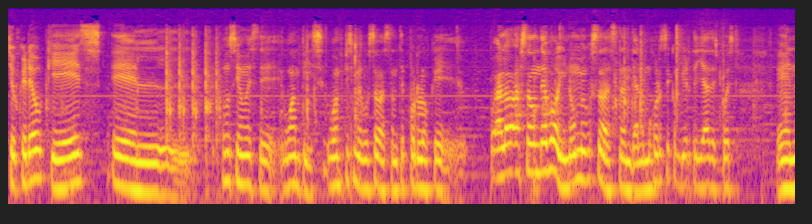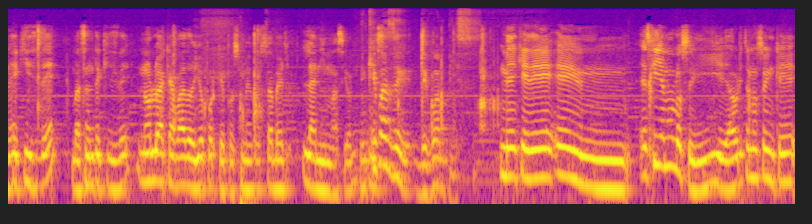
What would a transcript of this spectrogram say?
yo creo que es el... ¿Cómo se llama este? One Piece. One Piece me gusta bastante por lo que... Hasta donde voy, no me gusta bastante. A lo mejor se convierte ya después en XD, bastante XD. No lo he acabado yo porque pues me gusta ver la animación. ¿En qué Es- vas de, de One Piece? Me quedé en... Es que ya no lo seguí, ahorita no sé en qué,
